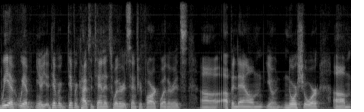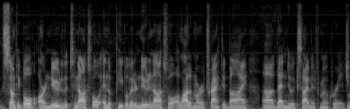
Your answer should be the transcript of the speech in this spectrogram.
we have we have you know different different types of tenants, whether it's Century Park, whether it's uh, up and down you know North Shore. Um, some people are new to the to Knoxville, and the people that are new to Knoxville, a lot of them are attracted by uh, that new excitement from Oak Ridge.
